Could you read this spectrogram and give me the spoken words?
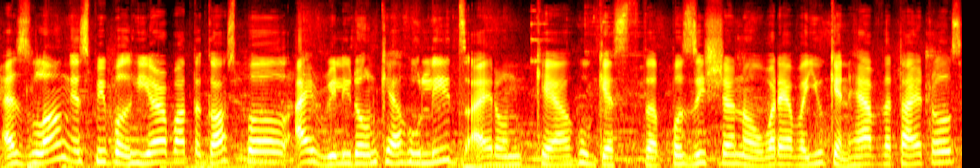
As long as people hear about the gospel, I really don't care who leads. I don't care who gets the position or whatever. You can have the titles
